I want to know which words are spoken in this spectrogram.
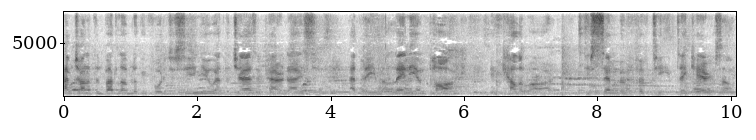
I'm Jonathan Butler. I'm looking forward to seeing you at the Jazz in Paradise at the Millennium Park in Calabar, December 15th. Take care of yourself.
